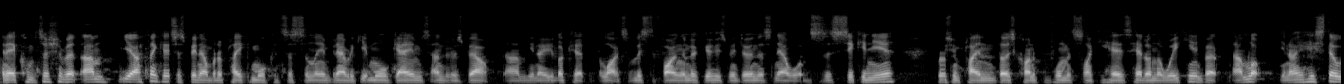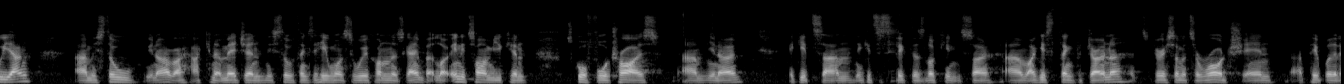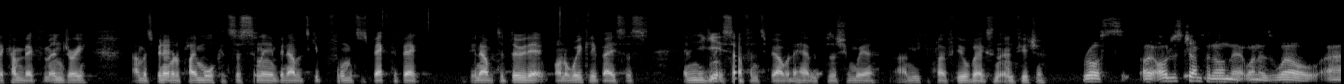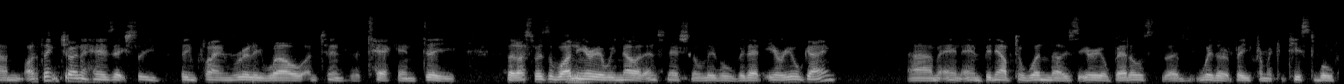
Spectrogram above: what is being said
in that competition. But um, yeah, I think it's just been able to play more consistently and been able to get more games under his belt. Um, you know, you look at the likes of Leicester Fainga'anuku, who's been doing this now, what, this is his second year he's been playing those kind of performances like he has had on the weekend. But um, look, you know, he's still young. Um, he's still, you know, I, I, can imagine there's still things that he wants to work on in his game. But look, anytime you can score four tries, um, you know, it gets um, it gets the selectors looking. So um, I guess the thing for Jonah, it's very similar to Rog and uh, people that are coming back from injury. Um, it's been able to play more consistently and been able to get performances back to back, being able to do that on a weekly basis, and then you get yourself into be able to have a position where um, you can play for the All Blacks in, the in future. Ross, I'll just jump in on that one as well. Um, I think Jonah has actually been playing really well in terms of attack and D, but I suppose the one mm. area we know at international level with that aerial game um, and, and being able to win those aerial battles, uh, whether it be from a contestable.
